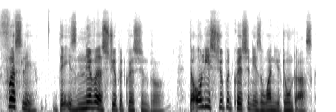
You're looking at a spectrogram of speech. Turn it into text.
firstly, there is never a stupid question, bro. The only stupid question is the one you don't ask.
